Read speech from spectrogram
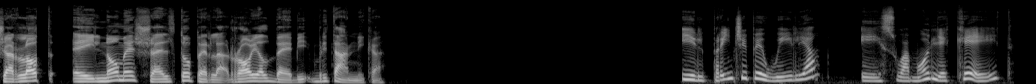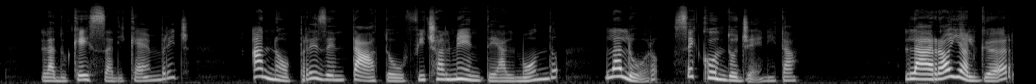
Charlotte è il nome scelto per la Royal Baby britannica. Il principe William e sua moglie Kate, la duchessa di Cambridge, hanno presentato ufficialmente al mondo la loro secondogenita. La Royal Girl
